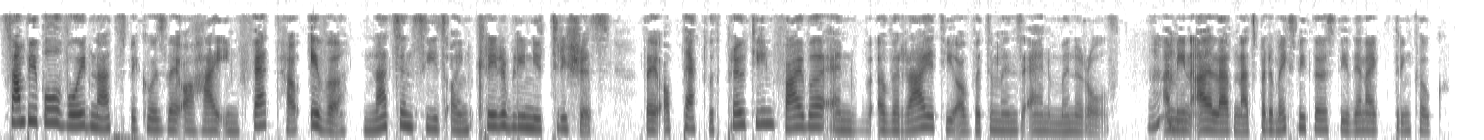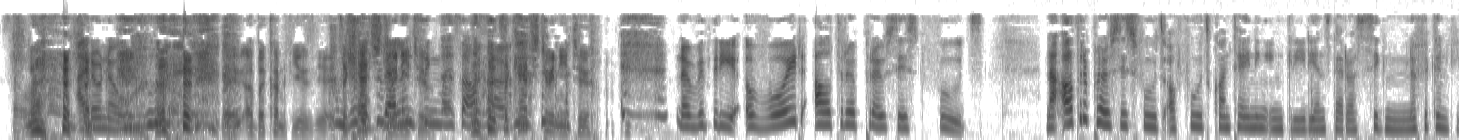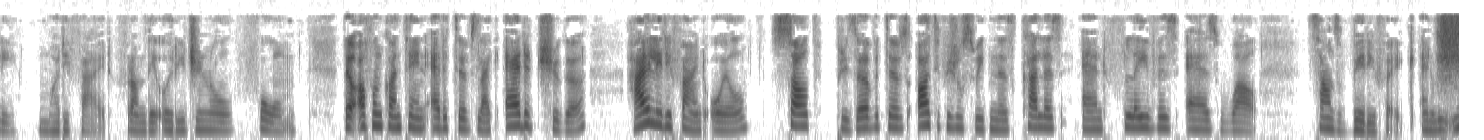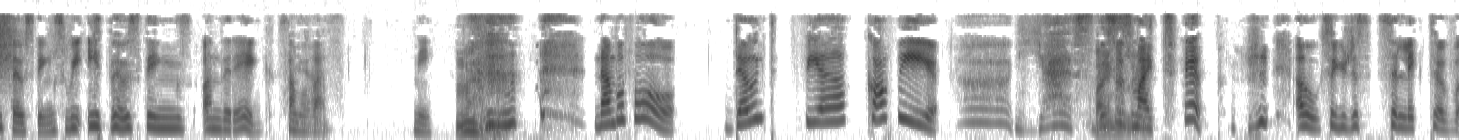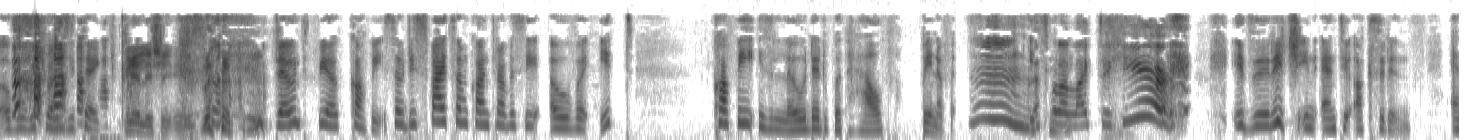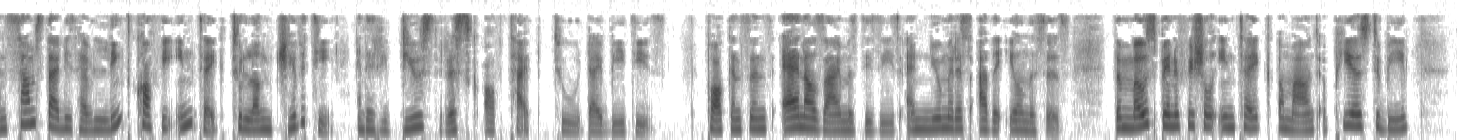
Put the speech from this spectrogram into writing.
Some people avoid nuts because they are high in fat. However, nuts and seeds are incredibly nutritious. They are packed with protein, fiber, and a variety of vitamins and minerals. I mean, I love nuts, but it makes me thirsty. Then I drink Coke. So I don't know. We're a bit confused here. It's I'm a catch balancing 22. myself it's a catch 22. Number three, avoid ultra processed foods. Now, ultra processed foods are foods containing ingredients that are significantly modified from their original form. They often contain additives like added sugar, highly refined oil, salt, preservatives, artificial sweeteners, colors, and flavors as well. Sounds very fake. And we eat those things. We eat those things on the reg, some of us. Me. Number four, don't fear coffee. Yes, Finally. this is my tip. Oh, so you're just selective over which ones you take. Clearly she is. Don't fear coffee. So despite some controversy over it, coffee is loaded with health benefits. Mm, that's what I like to hear. It's rich in antioxidants, and some studies have linked coffee intake to longevity and a reduced risk of type 2 diabetes, Parkinson's, and Alzheimer's disease, and numerous other illnesses. The most beneficial intake amount appears to be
